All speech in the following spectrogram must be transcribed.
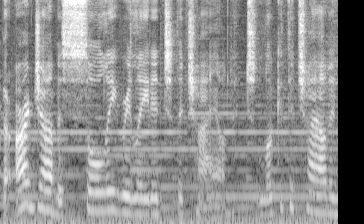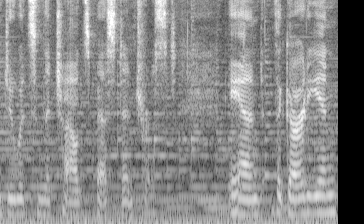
But our job is solely related to the child to look at the child and do what's in the child's best interest. And the guardian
